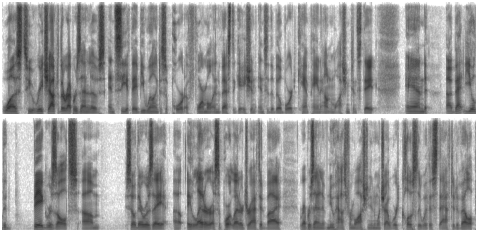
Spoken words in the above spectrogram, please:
was to reach out to their representatives and see if they'd be willing to support a formal investigation into the billboard campaign out in Washington state, and uh, that yielded big results. Um, so there was a, a, a letter, a support letter drafted by Representative Newhouse from Washington, which I worked closely with his staff to develop.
